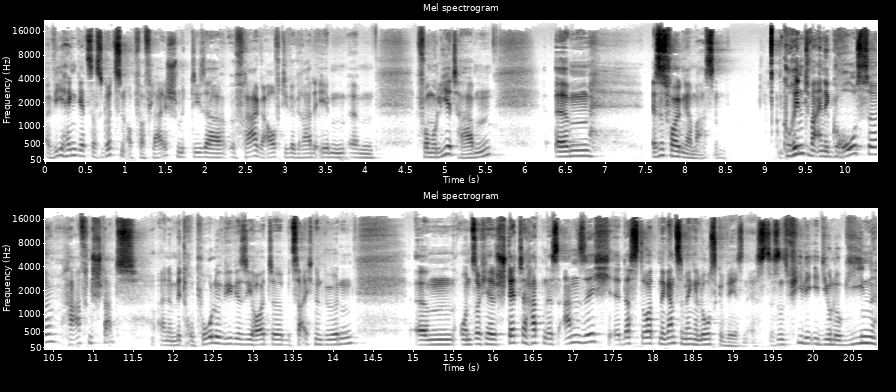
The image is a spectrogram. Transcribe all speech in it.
wie hängt jetzt das Götzenopferfleisch mit dieser Frage auf, die wir gerade eben ähm, formuliert haben? Ähm, es ist folgendermaßen. Korinth war eine große Hafenstadt, eine Metropole, wie wir sie heute bezeichnen würden. Ähm, und solche Städte hatten es an sich, dass dort eine ganze Menge los gewesen ist. Es sind viele Ideologien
